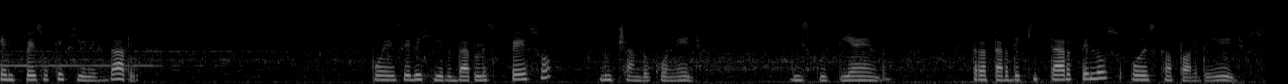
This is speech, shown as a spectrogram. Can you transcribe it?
el peso que quieres darles. Puedes elegir darles peso luchando con ellos, discutiendo, tratar de quitártelos o de escapar de ellos.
